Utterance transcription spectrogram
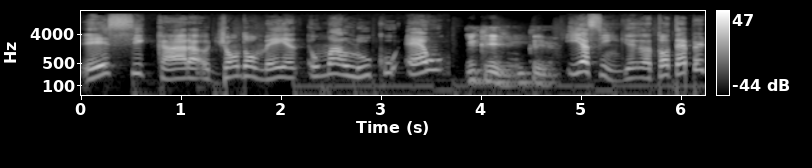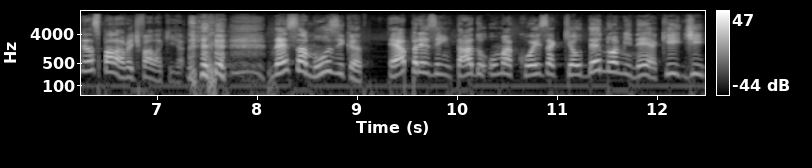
esse cara, o John Dolmayan, o maluco é um Incrível, incrível. e assim, eu tô até perdendo as palavras de falar aqui já. Nessa música é apresentado uma coisa que eu denominei aqui de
